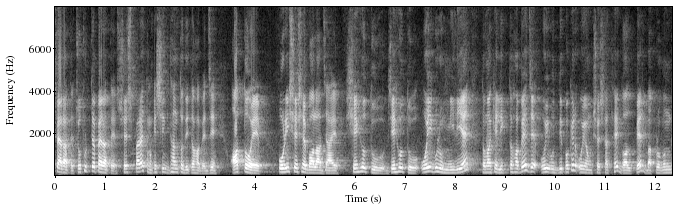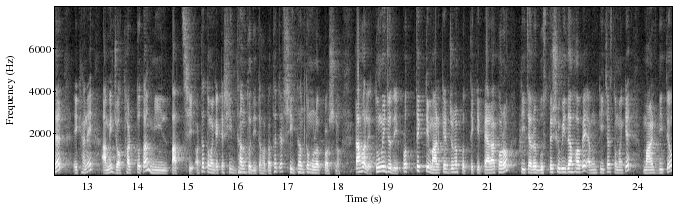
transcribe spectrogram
প্যারাতে চতুর্থ প্যারাতে শেষ প্যারায় তোমাকে সিদ্ধান্ত দিতে হবে যে অতএব পরিশেষে বলা যায়, সেহেতু, যেহেতু ওইগুলো মিলিয়ে তোমাকে লিখতে হবে যে ওই উদ্দীপকের ওই অংশের সাথে গল্পের বা প্রবন্ধের এখানে আমি যথার্থতা মিল পাচ্ছি। অর্থাৎ তোমাকে একটা সিদ্ধান্ত দিতে হবে, অর্থাৎ এটা সিদ্ধান্তমূলক প্রশ্ন। তাহলে তুমি যদি প্রত্যেকটি মার্কের জন্য প্রত্যেকটি প্যারা করো, টিচারের বুঝতে সুবিধা হবে এবং টিচার তোমাকে মার্ক দিতেও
